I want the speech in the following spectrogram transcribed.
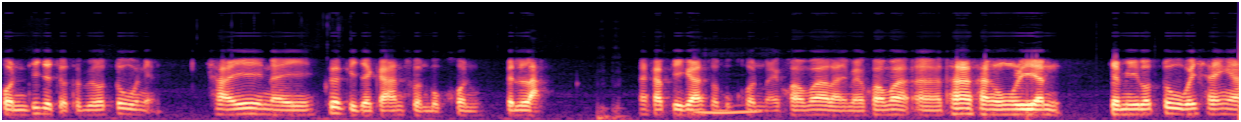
คนที่จะจดทะเบียนรถตู้เนี่ย ใช้ในเพื่อกิจการส่วนบุคคลเป็นหลักนะครับกิจการส่วนบุคคลหมายความว่าอะไรหมายความว่าเอ่อถ้าทางโรงเรียนจะมีรถตู้ไว้ใช้ง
